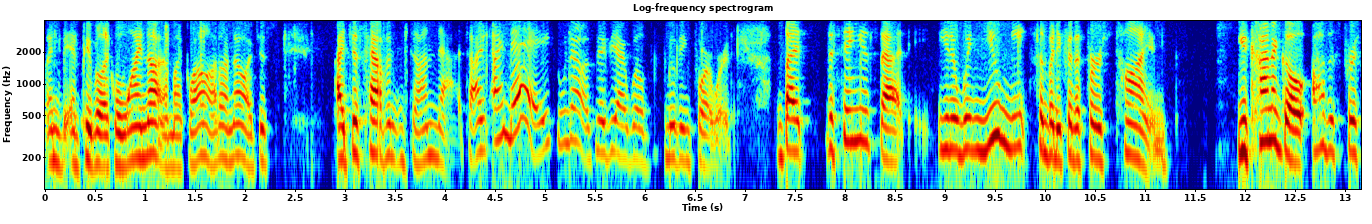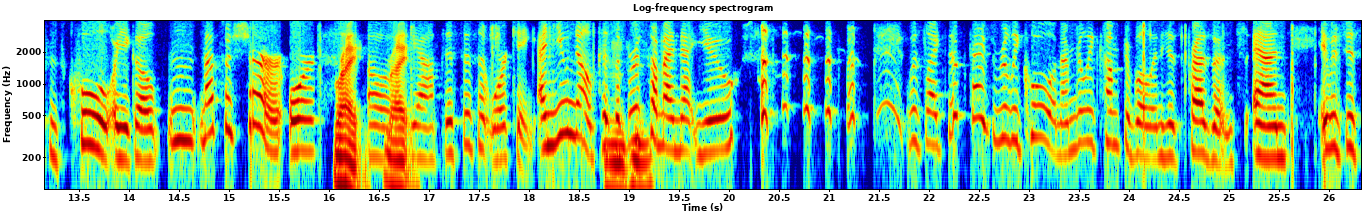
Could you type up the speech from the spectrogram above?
and, and people are like well why not i'm like well i don't know i just I just haven't done that. I, I may, who knows? Maybe I will moving forward. But the thing is that you know when you meet somebody for the first time, you kind of go, "Oh, this person's cool," or you go, mm, "Not so sure," or right, "Oh, right. yeah, this isn't working." And you know, because mm-hmm. the first time I met you. it was like this guy's really cool and I'm really comfortable in his presence and it was just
